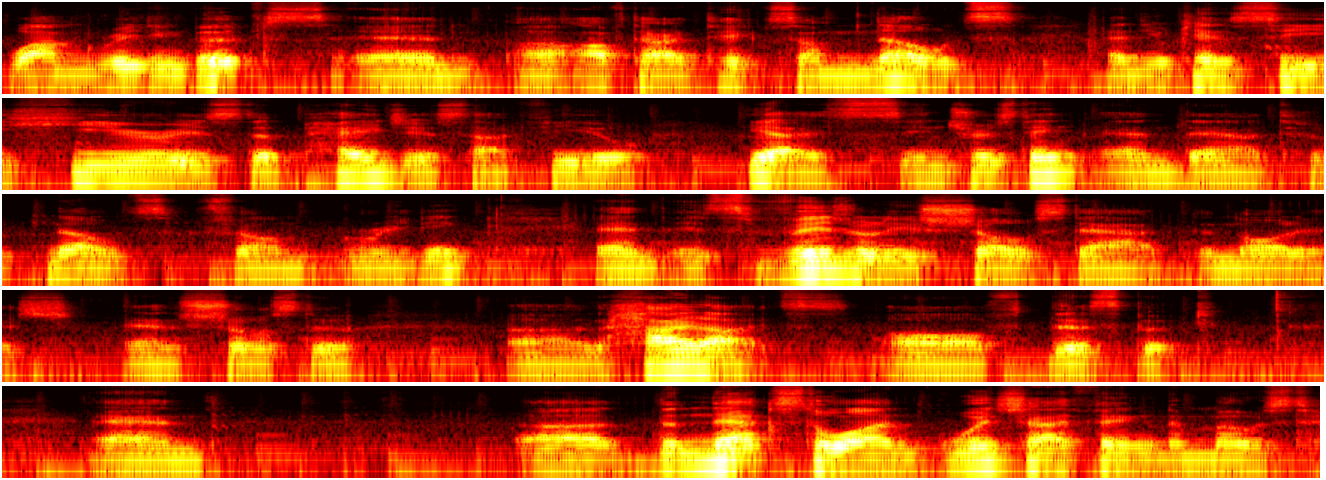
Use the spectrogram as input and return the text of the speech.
while i'm reading books and uh, after i take some notes and you can see here is the pages i feel. Yeah it's interesting. And then i took notes from reading. And it visually shows that the knowledge and shows the, uh, the highlights of this book. And uh, the next one, which I think the most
